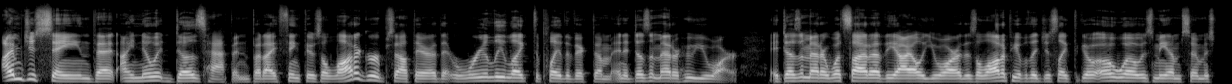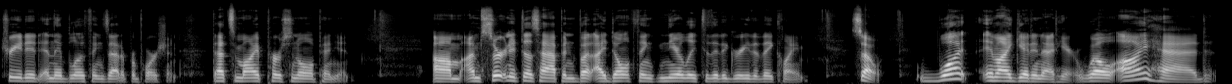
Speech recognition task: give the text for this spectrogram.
I'm just saying that I know it does happen, but I think there's a lot of groups out there that really like to play the victim, and it doesn't matter who you are. It doesn't matter what side of the aisle you are. There's a lot of people that just like to go, oh, woe is me, I'm so mistreated, and they blow things out of proportion. That's my personal opinion. Um, I'm certain it does happen, but I don't think nearly to the degree that they claim. So, what am I getting at here? Well, I had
